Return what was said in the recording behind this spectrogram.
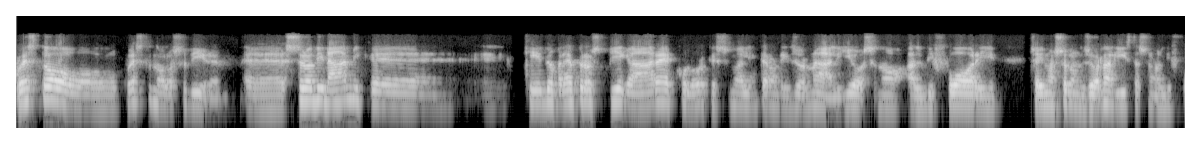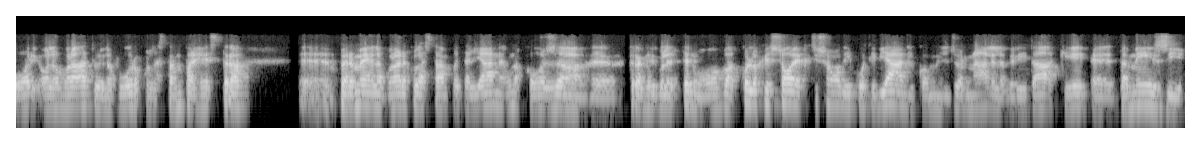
Questo, questo non lo so dire. Eh, sono dinamiche che dovrebbero spiegare coloro che sono all'interno dei giornali. Io sono al di fuori, cioè non sono un giornalista, sono al di fuori, ho lavorato e lavoro con la stampa estera eh, per me lavorare con la stampa italiana è una cosa, eh, tra virgolette, nuova. Quello che so è che ci sono dei quotidiani come il giornale La Verità che eh, da mesi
